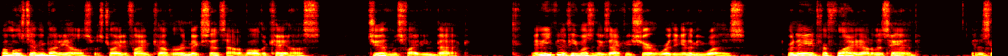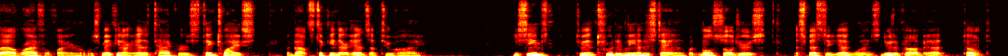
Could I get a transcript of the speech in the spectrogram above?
while most everybody else was trying to find cover and make sense out of all the chaos, Jim was fighting back. And even if he wasn't exactly sure where the enemy was, grenades were flying out of his hand and his loud rifle fire was making our attackers think twice about sticking their heads up too high. He seems to intuitively understand what most soldiers, especially young ones new to combat, don't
